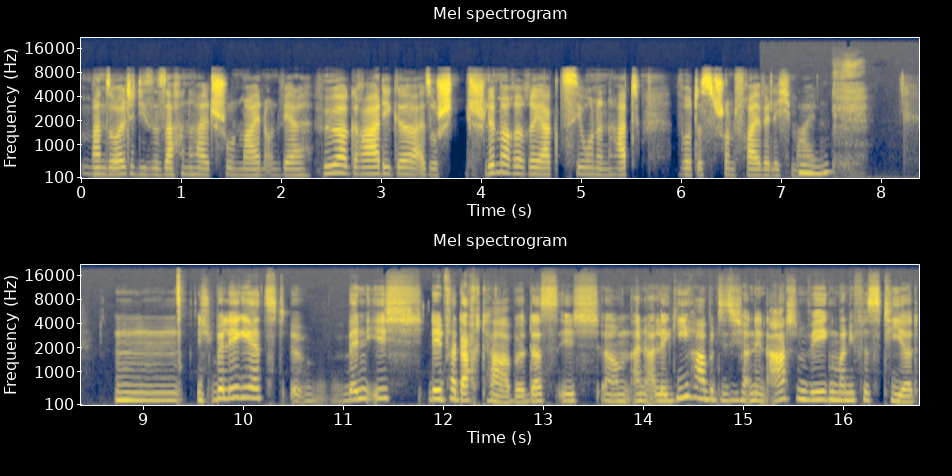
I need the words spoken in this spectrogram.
man sollte diese Sachen halt schon meiden und wer höhergradige, also sch schlimmere Reaktionen hat, wird es schon freiwillig meiden. Mhm. Mm, ich überlege jetzt, äh, wenn ich den Verdacht habe, dass ich ähm, eine Allergie habe, die sich an den Atemwegen manifestiert.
